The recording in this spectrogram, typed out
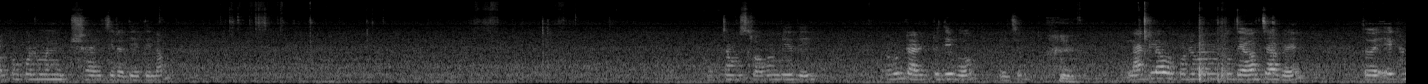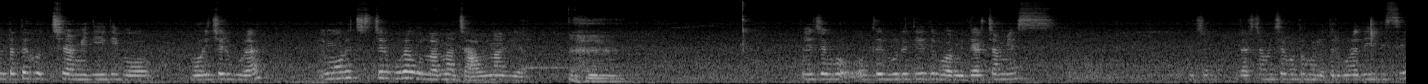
অল্প পরিমাণ একটু শাহি জিরা দিয়ে দিলাম। চামচ লবণ দিয়ে দিই। লবণটা আরেকটু দিব এই যে। হ্যাঁ। লাগলে ওর পরিমাণ মতো দেওয়া যাবে। তো এখানটাতে হচ্ছে আমি দিয়ে দিব মরিচের গুঁড়া। এই মরিচের গুঁড়াগুলো না জাল না গিয়া হ্যাঁ। তো এই যে হলুদের গুঁড়ি দিয়ে দিব আমি দেড় চামচ। দেড় চামচের মতো হলুদের গুঁড়া দিয়ে দিছি।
